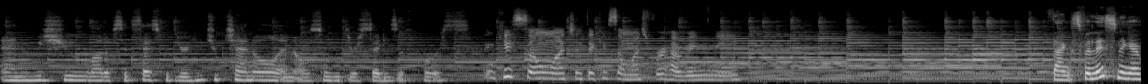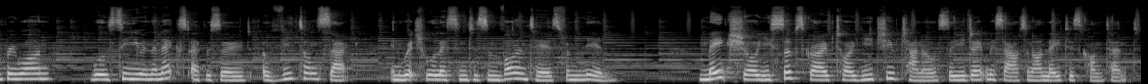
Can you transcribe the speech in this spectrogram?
And wish you a lot of success with your YouTube channel and also with your studies, of course. Thank you so much, and thank you so much for having me. Thanks for listening, everyone. We'll see you in the next episode of Vide ton sac, in which we'll listen to some volunteers from Lille. Make sure you subscribe to our YouTube channel so you don't miss out on our latest content.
